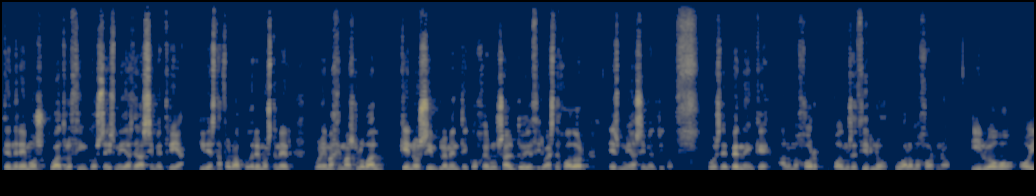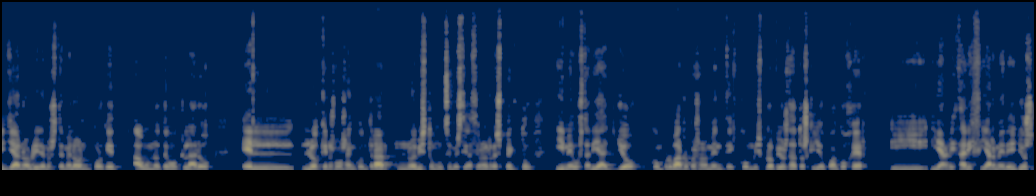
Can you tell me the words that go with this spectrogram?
tendremos cuatro, cinco, seis medidas de la simetría. Y de esta forma podremos tener una imagen más global que no simplemente coger un salto y decir, va, este jugador es muy asimétrico. Pues depende en qué. A lo mejor podemos decirlo o a lo mejor no. Y luego, hoy ya no abriremos este melón porque aún no tengo claro lo que nos vamos a encontrar. No he visto mucha investigación al respecto y me gustaría yo comprobarlo personalmente con mis propios datos que yo pueda coger y, analizar y fiarme de ellos,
